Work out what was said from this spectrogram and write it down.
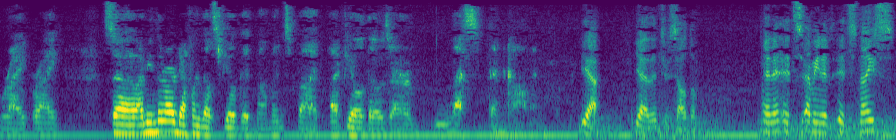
Right, right. So, I mean, there are definitely those feel good moments, but I feel those are less than common. Yeah, yeah, they're too seldom. And it's, I mean, it, it's nice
